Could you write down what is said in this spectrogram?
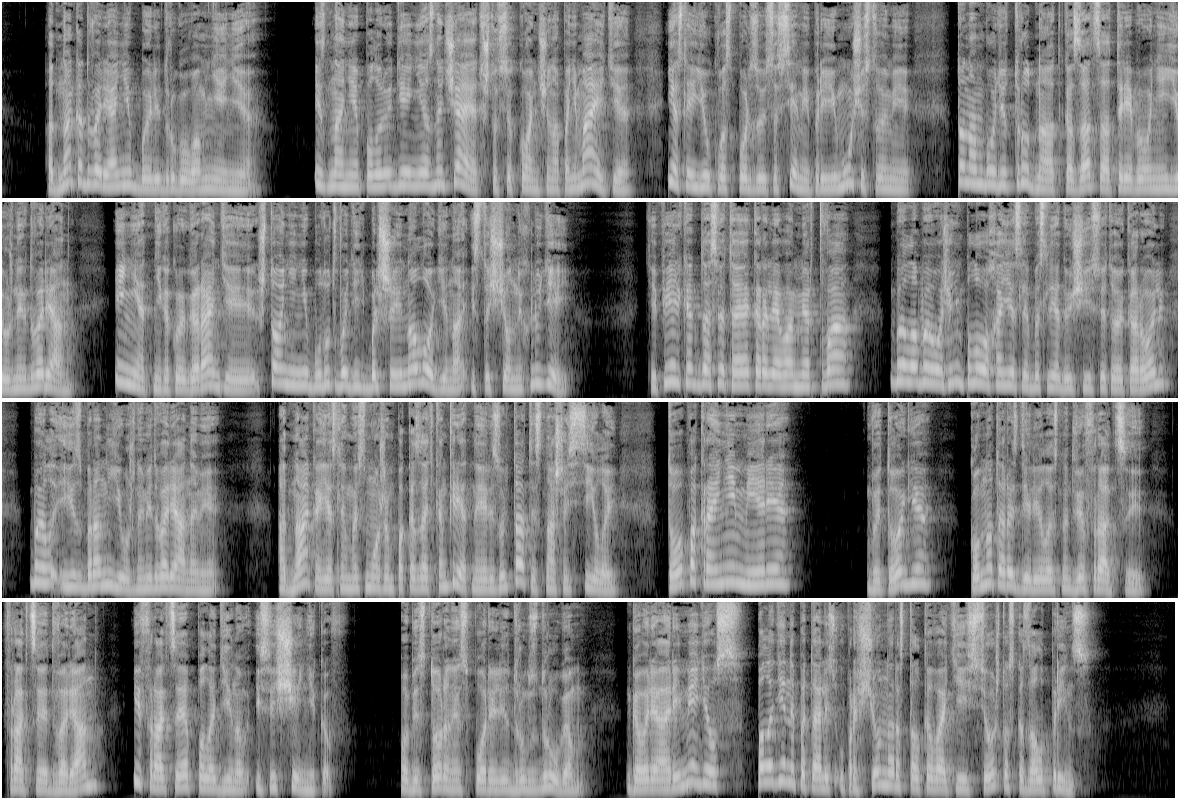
Однако дворяне были другого мнения. «Изгнание полулюдей не означает, что все кончено, понимаете? Если юг воспользуется всеми преимуществами, то нам будет трудно отказаться от требований южных дворян, и нет никакой гарантии, что они не будут вводить большие налоги на истощенных людей». Теперь, когда Святая Королева мертва, было бы очень плохо, если бы следующий Святой Король был избран южными дворянами. Однако, если мы сможем показать конкретные результаты с нашей силой, то, по крайней мере... В итоге, комната разделилась на две фракции – фракция дворян и фракция паладинов и священников. Обе стороны спорили друг с другом. Говоря о Ремедиус, паладины пытались упрощенно растолковать ей все, что сказал принц –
